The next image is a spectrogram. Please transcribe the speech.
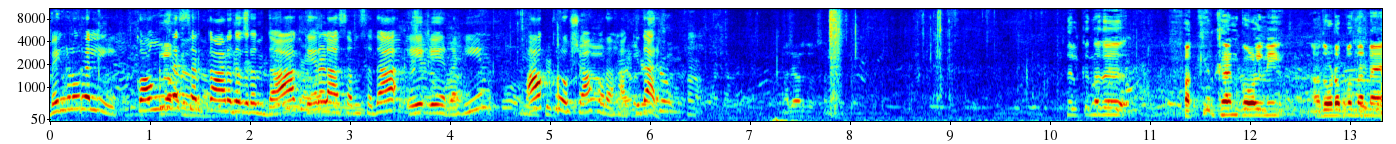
ಬೆಂಗಳೂರಲ್ಲಿ ಕಾಂಗ್ರೆಸ್ ಸರ್ಕಾರದ ವಿರುದ್ಧ ಕೇರಳ ಸಂಸದ ಎ ಎ ರಹೀಂ ಆಕ್ರೋಶ ಹೊರಹಾಕಿದ್ದಾರೆ നിൽക്കുന്നത് ഫക്കീർ ഖാൻ കോളനി അതോടൊപ്പം തന്നെ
